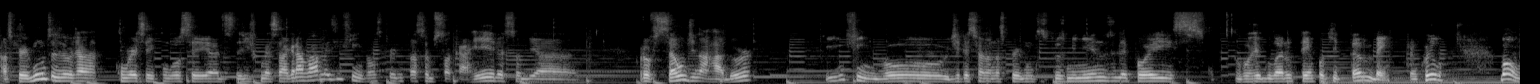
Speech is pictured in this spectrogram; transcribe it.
às perguntas. Eu já conversei com você antes da gente começar a gravar, mas enfim, vamos perguntar sobre sua carreira, sobre a profissão de narrador. E enfim, vou direcionando as perguntas para os meninos e depois vou regular o tempo aqui também, tranquilo? Bom,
